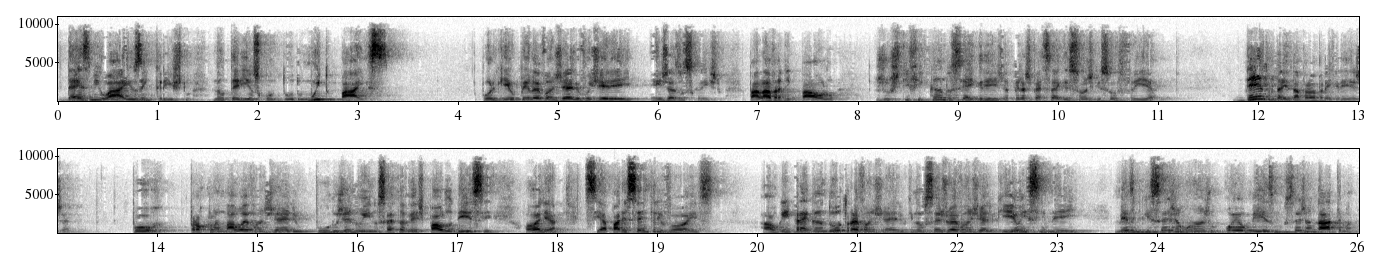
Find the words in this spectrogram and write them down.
dez mil aios em Cristo, não teriam, contudo, muito paz, porque eu pelo Evangelho vos gerei em Jesus Cristo. Palavra de Paulo, justificando-se a igreja pelas perseguições que sofria, dentro da própria igreja, por proclamar o Evangelho puro, genuíno. Certa vez Paulo disse: Olha, se aparecer entre vós alguém pregando outro Evangelho que não seja o Evangelho que eu ensinei, mesmo que seja um anjo ou eu mesmo, seja anátema.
